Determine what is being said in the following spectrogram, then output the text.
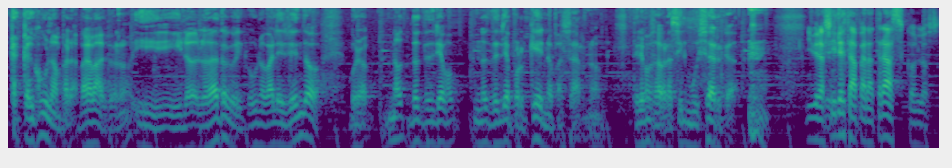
Ca- Calculan para, para mayo, ¿no? Y, y lo- los datos que uno va leyendo, bueno, no, no, tendríamos, no tendría por qué no pasar, ¿no? Tenemos a Brasil muy cerca. Y Brasil está para atrás con, los,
